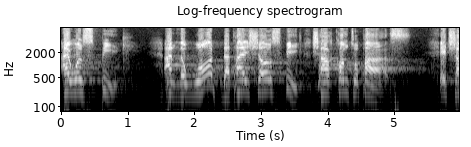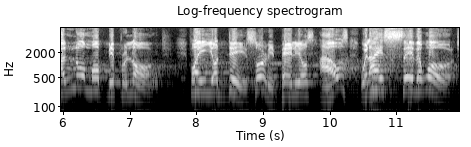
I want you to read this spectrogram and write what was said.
I will speak. And the word that I shall speak shall come to pass. It shall no more be prolonged. For in your days, so rebellious house, will I say the word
